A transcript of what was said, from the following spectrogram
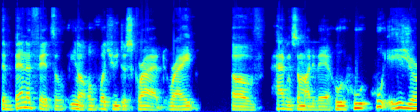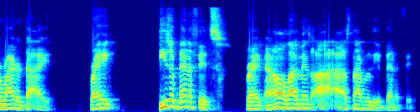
the benefits of you know of what you described right? Of having somebody there who who who is your ride or die right? These are benefits right? I know a lot of men say, ah, it's not really a benefit.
